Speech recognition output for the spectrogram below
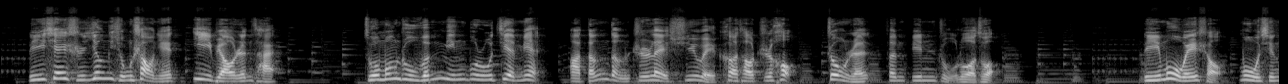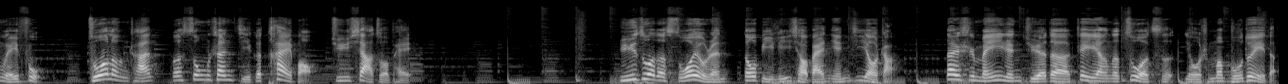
“李仙使英雄少年，一表人才”，左盟主闻名不如见面啊等等之类虚伪客套之后，众人分宾主落座。李牧为首，木星为副，左冷禅和嵩山几个太保居下作陪。余座的所有人都比李小白年纪要长。但是没人觉得这样的座次有什么不对的。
